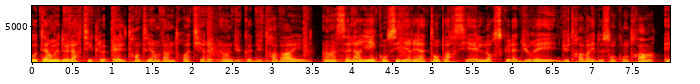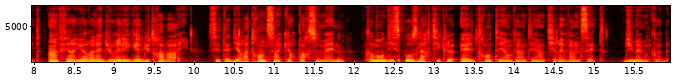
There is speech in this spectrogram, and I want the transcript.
Au terme de l'article L3123-1 du Code du travail, un salarié est considéré à temps partiel lorsque la durée du travail de son contrat est inférieure à la durée légale du travail, c'est-à-dire à 35 heures par semaine, comme en dispose l'article L3121-27 du même code.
